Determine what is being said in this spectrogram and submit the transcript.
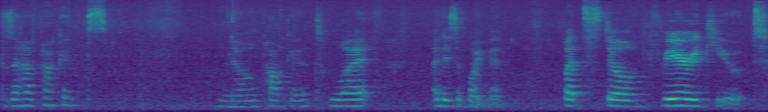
Does it have pockets? No pockets. What a disappointment. But still very cute.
